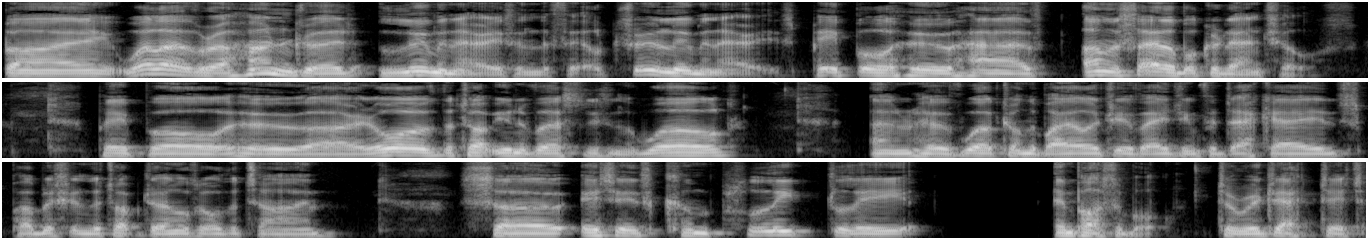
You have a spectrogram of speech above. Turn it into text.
by well over 100 luminaries in the field, true luminaries, people who have unassailable credentials, people who are at all of the top universities in the world and who have worked on the biology of aging for decades, published in the top journals all the time. So it is completely impossible to reject it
